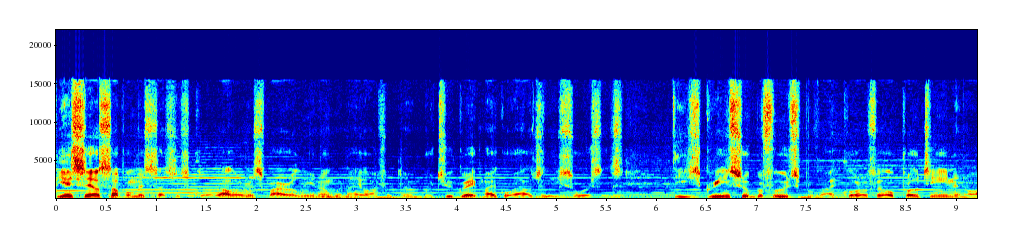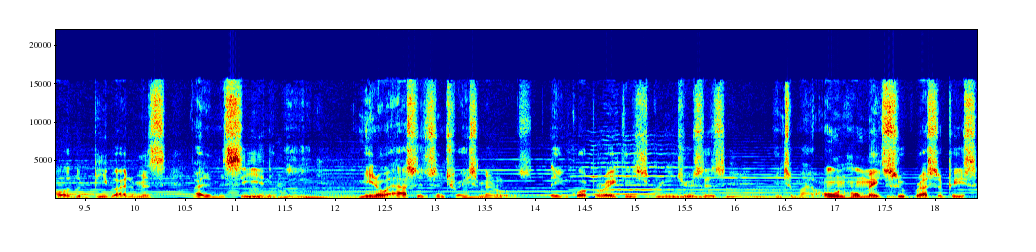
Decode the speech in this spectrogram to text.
BH sales supplements such as chlorella and spirulina, when I offered them, were two great microalgae sources. These green superfoods provide chlorophyll, protein, and all of the B vitamins, vitamin C and E, amino acids, and trace minerals. They incorporate these green juices into my own homemade soup recipes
